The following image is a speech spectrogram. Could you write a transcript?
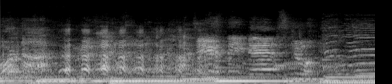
or not. Do your thing, man. It's cool.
